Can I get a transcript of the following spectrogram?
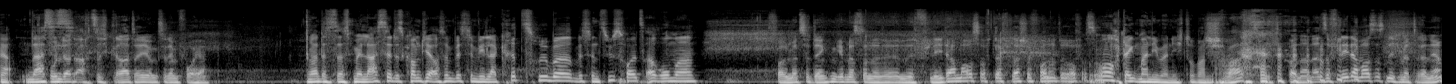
Ja, das ist, 180 Grad Drehung zu dem vorher. Ja, das ist das Melasse, das kommt ja auch so ein bisschen wie Lakritz rüber, ein bisschen Süßholzaroma. Soll mir zu denken geben, dass da eine, eine Fledermaus auf der Flasche vorne drauf ist? Och, denk mal lieber nicht drüber nach. Schwarzlichtbananen. Also Fledermaus ist nicht mit drin, ja?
